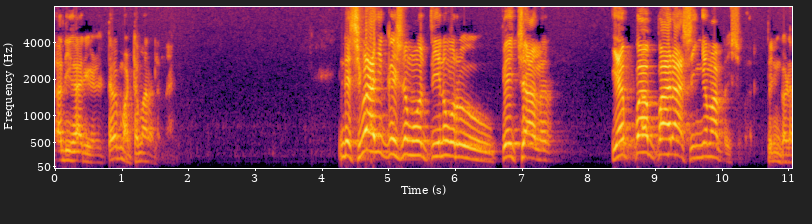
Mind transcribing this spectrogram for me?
அதிகாரிகள்கிட்ட மட்டமாக நடந்தாங்க இந்த சிவாஜி கிருஷ்ணமூர்த்தின்னு ஒரு பேச்சாளர் எப்ப பாரா சிங்கமாக பேசுவார் பெண்களை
